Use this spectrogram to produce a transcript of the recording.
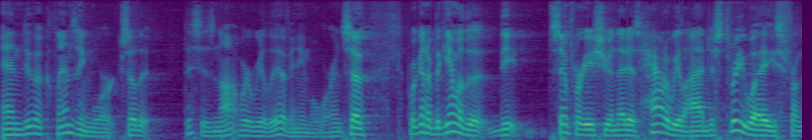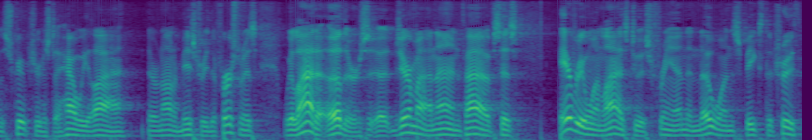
and do a cleansing work so that this is not where we live anymore. And so, we're going to begin with the, the simpler issue, and that is how do we lie? And just three ways from the scripture as to how we lie. They're not a mystery. The first one is we lie to others. Uh, Jeremiah 9 5 says, Everyone lies to his friend, and no one speaks the truth.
